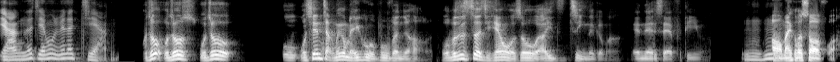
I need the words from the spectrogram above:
讲，你在节目里面再讲。我就我就我就我我先讲那个美股的部分就好了。我不是这几天我说我要一直进那个吗？NSFT 嘛，嗯，哦，Microsoft 啊，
